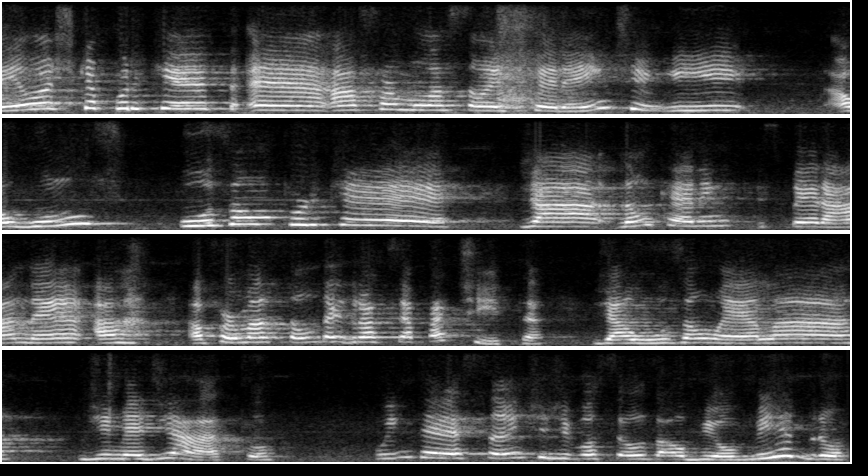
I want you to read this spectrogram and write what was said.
Eu acho que é porque é, a formulação é diferente e alguns usam porque já não querem esperar né, a, a formação da hidroxiapatita já usam ela de imediato. O interessante de você usar o biovidro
